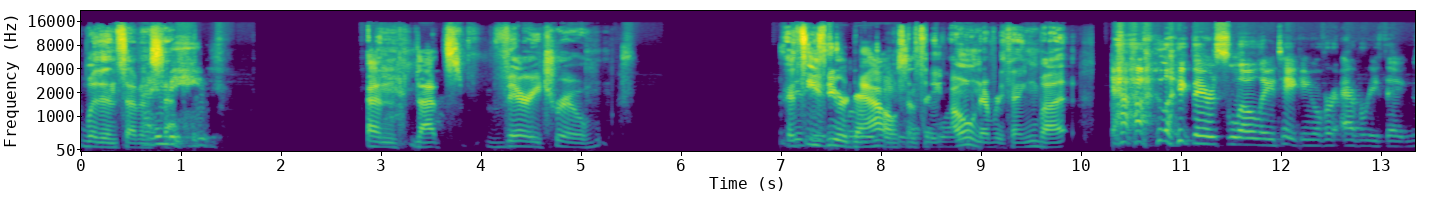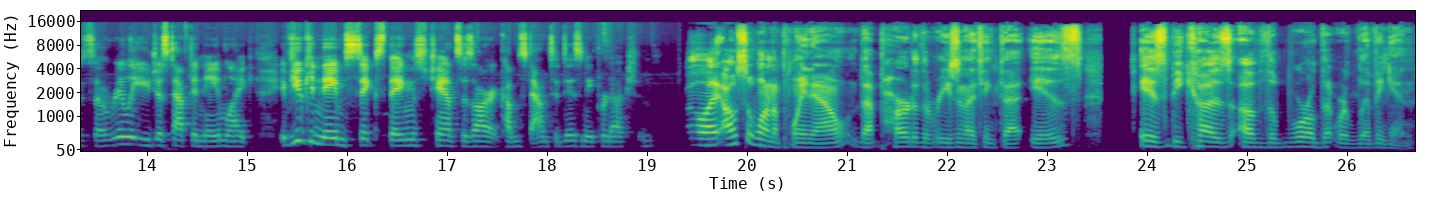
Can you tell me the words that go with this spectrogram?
within seven I steps. mean, and that's very true. It's Disney's easier now since they own everything, but like they're slowly taking over everything. So really, you just have to name like if you can name six things, chances are it comes down to Disney Productions. well, I also want to point out that part of the reason I think that is is because of the world that we're living in.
